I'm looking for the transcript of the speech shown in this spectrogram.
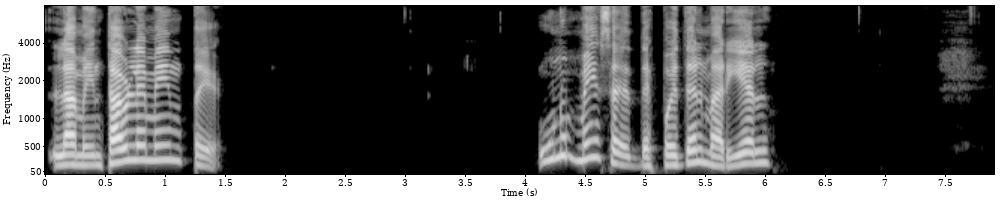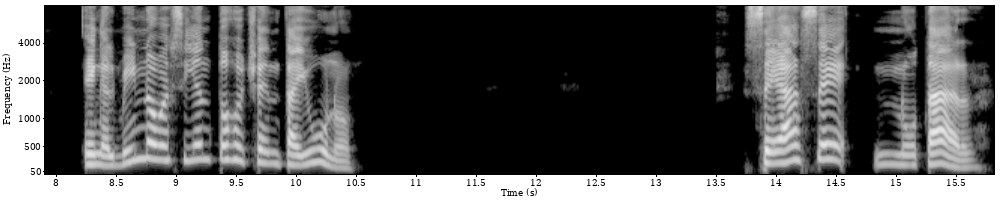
Lamentablemente, unos meses después del Mariel, en el 1981, se hace notar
